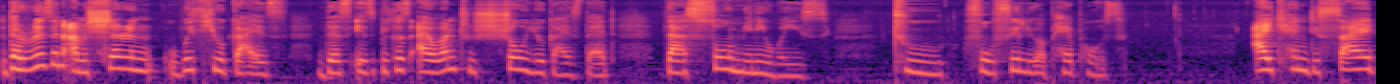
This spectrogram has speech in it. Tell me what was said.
The reason I'm sharing with you guys this is because I want to show you guys that there are so many ways to fulfill your purpose. I can decide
